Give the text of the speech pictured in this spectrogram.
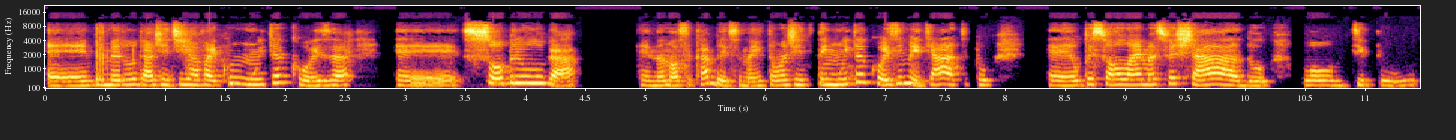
é, em primeiro lugar, a gente já vai com muita coisa é, sobre o lugar é, na nossa cabeça, né? Então a gente tem muita coisa em mente. Ah, tipo, é, o pessoal lá é mais fechado, ou tipo,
